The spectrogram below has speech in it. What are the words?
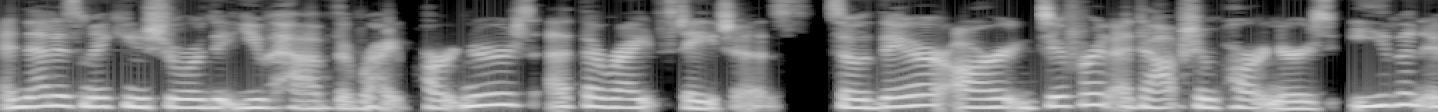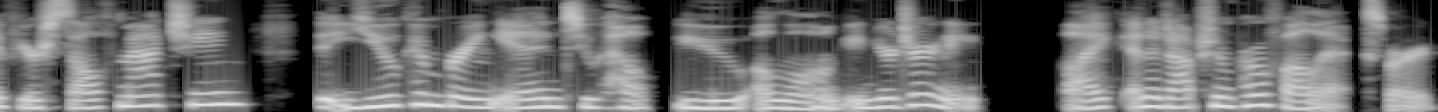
And that is making sure that you have the right partners at the right stages. So there are different adoption partners, even if you're self matching, that you can bring in to help you along in your journey, like an adoption profile expert.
